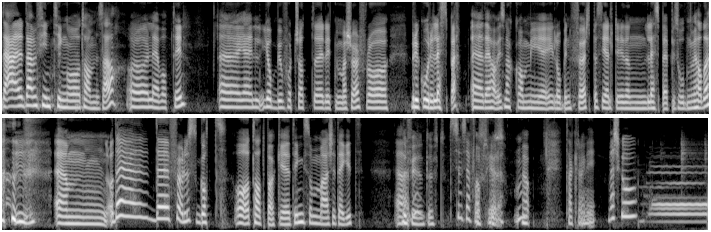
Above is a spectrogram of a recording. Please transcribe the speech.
Det er, det er en fin ting å ta med seg, da. Og leve opp til. Eh, Jeg jobber jo fortsatt eh, litt med meg sjøl for å bruke ordet lesbe. Eh, Det har vi snakka om mye i lobbyen før, spesielt i den lesbeepisoden vi hadde. um, og det, det føles godt å ta tilbake ting som er sitt eget. Ja, det Definitivt. syns jeg folk skal gjøre. Mm. Ja. Takk, Ragnhild. Vær så god.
